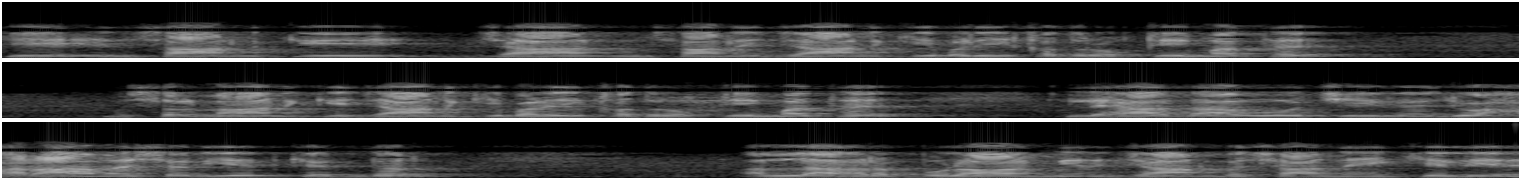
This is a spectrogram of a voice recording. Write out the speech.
کہ انسان کی جان، انسانی جان کی بڑی قدر و قیمت ہے۔ مسلمان کی جان کی بڑی قدر و قیمت ہے۔ لہذا وہ چیزیں جو حرام ہے شریعت کے اندر، اللہ رب العالمین جان بچانے کے لیے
